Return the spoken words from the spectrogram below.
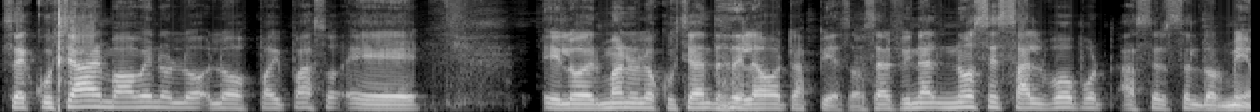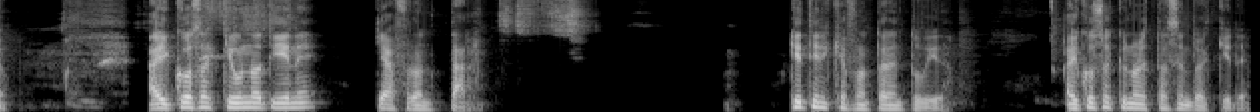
se escuchaban más o menos lo- los paipazos, eh, eh, los hermanos lo escuchaban desde las otras piezas. O sea, al final no se salvó por hacerse el dormido. Hay cosas que uno tiene que afrontar. ¿Qué tienes que afrontar en tu vida? Hay cosas que uno le está haciendo el quite.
